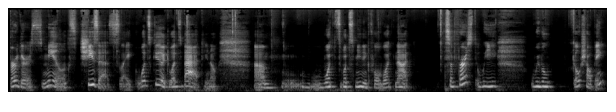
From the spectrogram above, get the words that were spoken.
burgers, milks, cheeses, like what's good, what's bad, you know, um, what's what's meaningful, what not. So first we we will go shopping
